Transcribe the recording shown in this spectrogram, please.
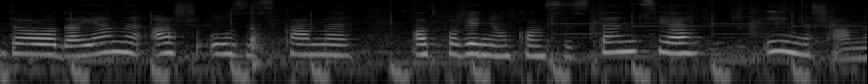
Dodajemy, aż uzyskamy odpowiednią konsystencję i mieszamy.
